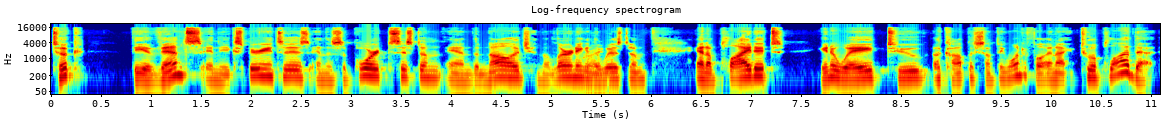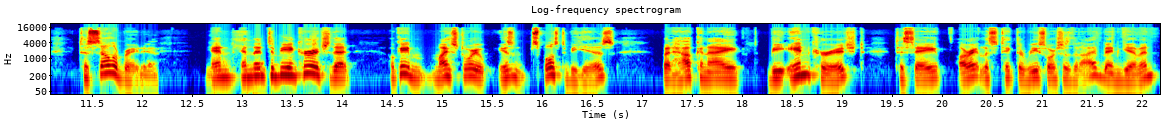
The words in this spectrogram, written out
took the events and the experiences and the support system and the knowledge and the learning right. and the wisdom and applied it in a way to accomplish something wonderful and I to applaud that to celebrate it yeah. and yes. and then to be encouraged that okay my story isn't supposed to be his but how can I be encouraged to say all right let's take the resources that I've been given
